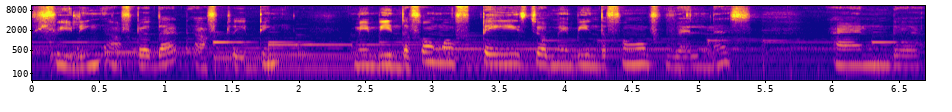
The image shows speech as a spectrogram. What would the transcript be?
feeling after that after eating maybe in the form of taste or maybe in the form of wellness. And uh,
